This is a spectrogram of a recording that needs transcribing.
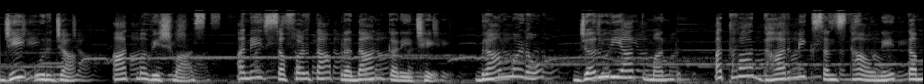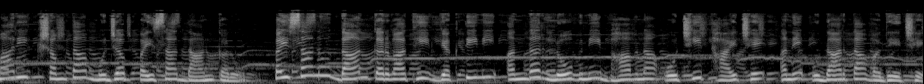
જે ઊર્જા, આત્મવિશ્વાસ અને સફળતા પ્રદાન કરે છે. બ્રાહ્મણો જરૂરિયાતમંદ અથવા ધાર્મિક સંસ્થાઓને તમારી ક્ષમતા મુજબ પૈસા દાન કરો. પૈસાનું દાન કરવાથી વ્યક્તિની અંદર લોભની ભાવના ઓછી થાય છે અને ઉદારતા વધે છે.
